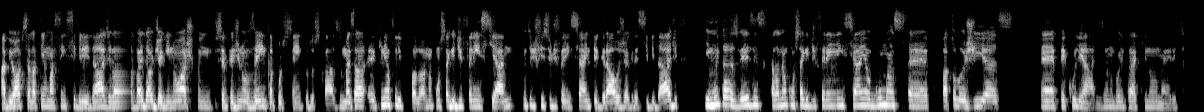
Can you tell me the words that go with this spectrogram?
a biópsia ela tem uma sensibilidade, ela vai dar o diagnóstico em cerca de 90% dos casos, mas ela, é que nem o Felipe falou, ela não consegue diferenciar, é muito difícil diferenciar entre graus de agressividade e muitas vezes ela não consegue diferenciar em algumas é, patologias é, peculiares. Eu não vou entrar aqui no mérito.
